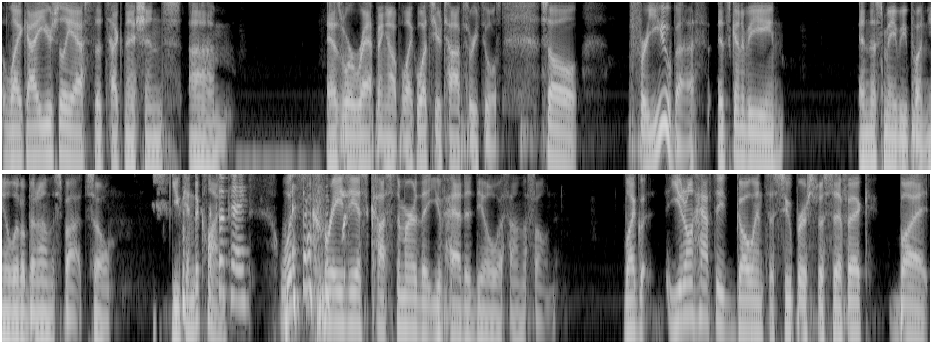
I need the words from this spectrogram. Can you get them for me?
like I usually ask the technicians um, as we're wrapping up, like, what's your top three tools? So for you, Beth, it's going to be, and this may be putting you a little bit on the spot, so you can decline. It's okay. What's the craziest customer that you've had to deal with on the phone? Like, you don't have to go into super specific, but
